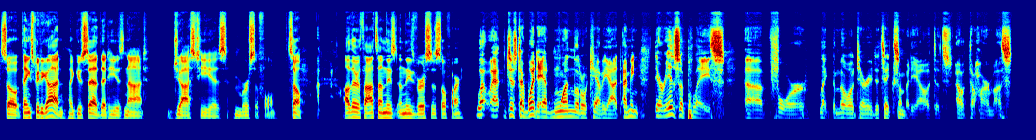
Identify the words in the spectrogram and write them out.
So thanks be to God, like you said, that He is not just; He is merciful. So other thoughts on these on these verses so far? Well, uh, just I would add one little caveat. I mean, there is a place uh, for like the military to take somebody out that's out to harm us,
